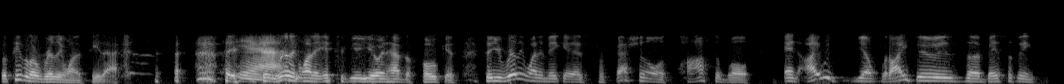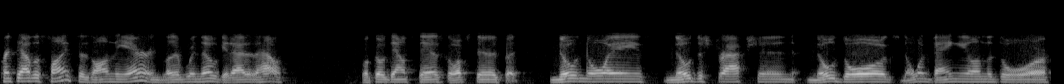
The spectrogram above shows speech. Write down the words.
but people don't really want to see that. they, yeah. they really want to interview you and have the focus. So you really want to make it as professional as possible and I would, you know, what I do is uh, basically print out the sign says on the air and let everyone know get out of the house. We'll go downstairs, go upstairs, but no noise, no distraction, no dogs, no one banging on the door.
